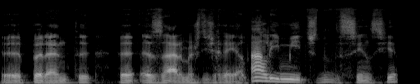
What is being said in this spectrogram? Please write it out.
eh, perante eh, as armas de Israel. Há limites de decência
